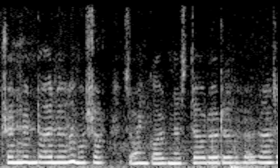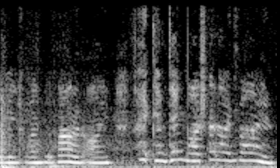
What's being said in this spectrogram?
Schön in deine Heimatstadt. So ein goldenes Du, du, du, sollte ich rein, ein. Fällt dem Denkmal schnell ein Wein.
